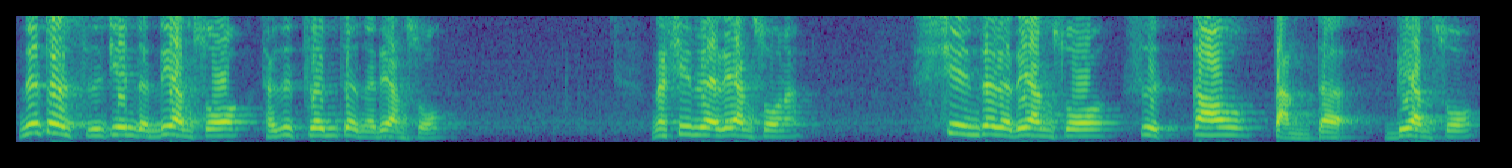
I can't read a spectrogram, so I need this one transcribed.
那段时间的量缩才是真正的量缩。那现在的量缩呢？现在的量缩是高档的量缩，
